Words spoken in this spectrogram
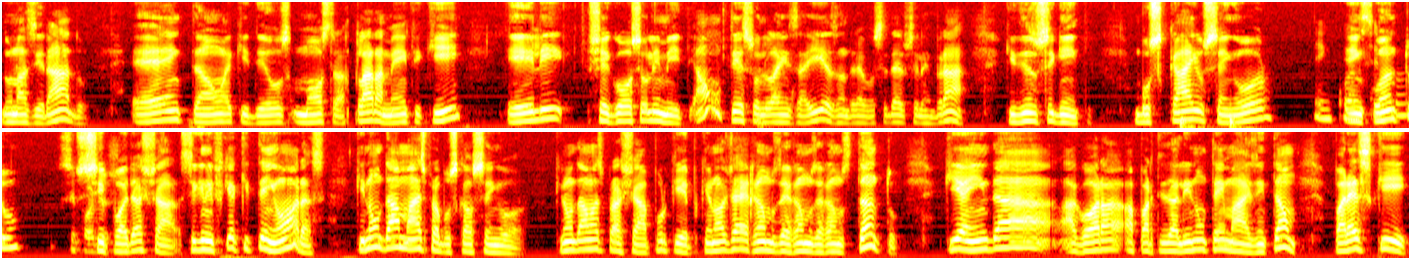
do nazirado, é então é que Deus mostra claramente que ele chegou ao seu limite. Há um texto lá em Isaías, André, você deve se lembrar, que diz o seguinte: Buscai o Senhor enquanto, enquanto se, pode, se pode achar. Significa que tem horas que não dá mais para buscar o Senhor, que não dá mais para achar. Por quê? Porque nós já erramos, erramos, erramos tanto que ainda agora a partir dali não tem mais. Então, parece que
